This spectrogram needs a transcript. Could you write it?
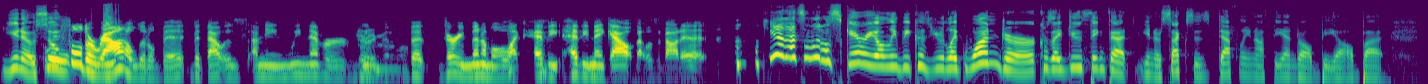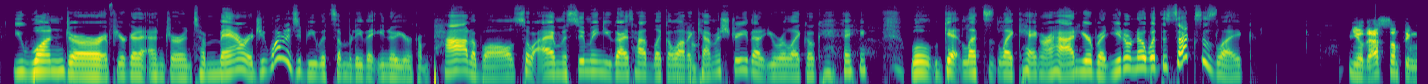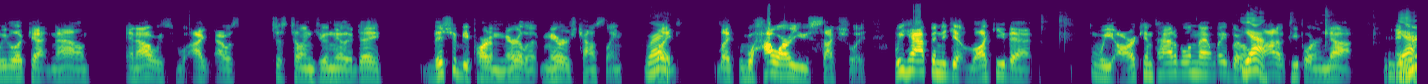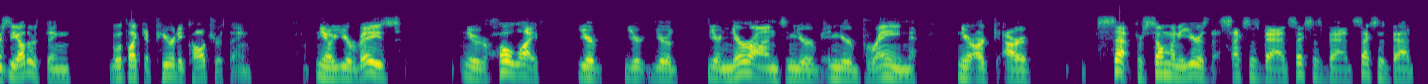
you know, so we fooled around a little bit, but that was, I mean, we never, Very we- minimal. but very minimal, like heavy, heavy make out. That was about it. Yeah, that's a little scary only because you're like wonder because I do think that, you know, sex is definitely not the end all be all, but you wonder if you're going to enter into marriage. You wanted to be with somebody that you know you're compatible. So I'm assuming you guys had like a lot of mm-hmm. chemistry that you were like, okay, we'll get let's like hang our hat here, but you don't know what the sex is like. you know that's something we look at now and i was i, I was just telling june the other day this should be part of marriage marriage counseling Right. like like wh- how are you sexually we happen to get lucky that we are compatible in that way but Yeah. a lot of people are not and Yeah. here's the other thing with like a purity culture thing. You know you're raised your whole life your your your your neurons in your in your brain you know, are are set for so many years that sex is bad sex is bad sex is bad.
